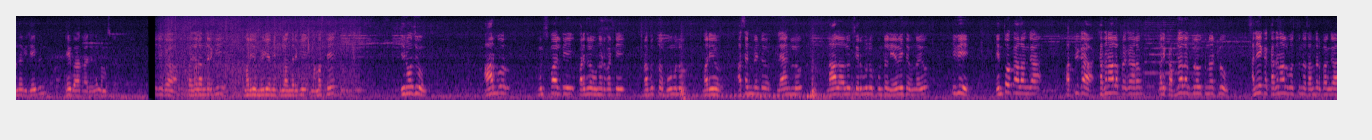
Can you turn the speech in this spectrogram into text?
అందరికీ జై భీమ్ జై భారత రాజ్యాంగం నమస్కారం. ప్రజలందరికీ మరియు మీడియా మిత్రులందరికీ నమస్తే. ఈరోజు ఆర్మూర్ మున్సిపాలిటీ పరిధిలో ఉన్నటువంటి ప్రభుత్వ భూములు మరియు అసైన్మెంట్ ల్యాండ్లు నాలాలు చెరువులు కుంటలు ఏవైతే ఉన్నాయో ఇవి ఎంతో కాలంగా పత్రిక కథనాల ప్రకారం మరి కబ్జాలకు గురవుతున్నట్లు అనేక కథనాలు వస్తున్న సందర్భంగా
